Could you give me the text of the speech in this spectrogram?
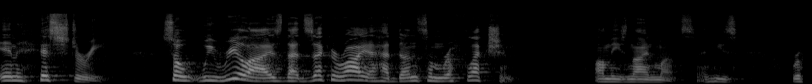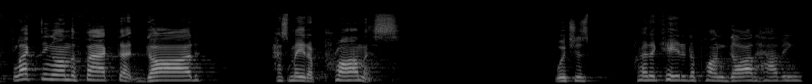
in history. So we realize that Zechariah had done some reflection on these nine months. And he's reflecting on the fact that God has made a promise, which is predicated upon God having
